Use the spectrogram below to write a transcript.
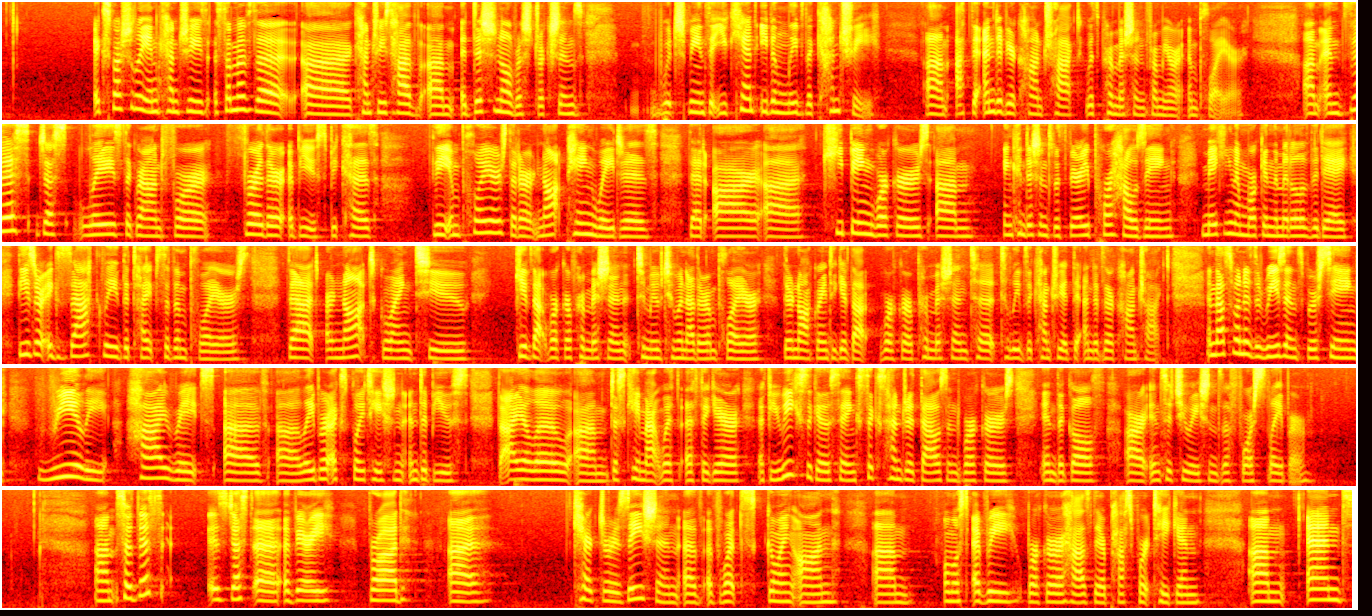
especially in countries, some of the uh, countries have um, additional restrictions, which means that you can't even leave the country um, at the end of your contract with permission from your employer. Um, and this just lays the ground for further abuse because the employers that are not paying wages, that are uh, keeping workers um, in conditions with very poor housing, making them work in the middle of the day, these are exactly the types of employers that are not going to give that worker permission to move to another employer. They're not going to give that worker permission to, to leave the country at the end of their contract. And that's one of the reasons we're seeing really high rates of uh, labor exploitation and abuse. The ILO um, just came out with a figure a few weeks ago saying 600,000 workers in the Gulf are in situations of forced labor. Um, so this is just a, a very broad uh, characterization of, of what's going on. Um, almost every worker has their passport taken. Um, and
